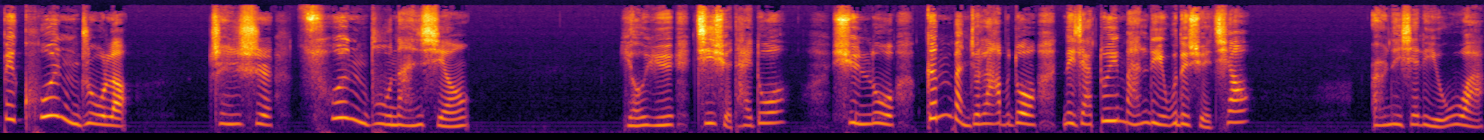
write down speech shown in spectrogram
被困住了，真是寸步难行。由于积雪太多，驯鹿根本就拉不动那架堆满礼物的雪橇，而那些礼物啊，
